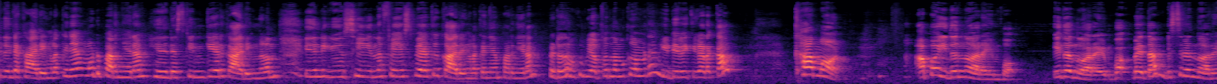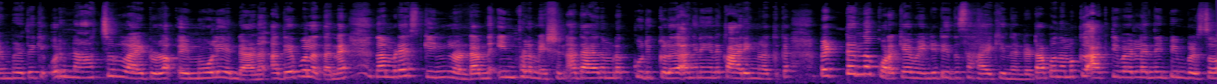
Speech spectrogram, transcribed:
ഇതിന്റെ കാര്യങ്ങളൊക്കെ ഞാൻ അങ്ങോട്ട് പറഞ്ഞുതരാം. ഇതിന്റെ സ്കിൻ കെയർ കാര്യങ്ങളും ഇതിന്റെ യൂസ് ചെയ്യുന്ന ഫേസ് പാക്ക് കാര്യങ്ങളൊക്കെ ഞാൻ പറഞ്ഞുതരാം. പെട്ടെന്ന് നമുക്ക് അപ്പോൾ നമുക്ക് നമ്മുടെ വീഡിയോയിലേക്ക് കിടക്കാം. കമോൺ അപ്പോൾ ഇതെന്ന് പറയുമ്പോൾ ഇതെന്ന് പറയുമ്പോൾ ബദാം ബിസിൻ എന്ന് പറയുമ്പോഴത്തേക്ക് ഒരു നാച്ചുറൽ ആയിട്ടുള്ള എമോളിയന്റ് ആണ്. അതേപോലെ തന്നെ നമ്മുടെ സ്കിന്നിലുണ്ടാകുന്ന ഇൻഫ്ലമേഷൻ അതായത് നമ്മുടെ കുരുക്കൾ അങ്ങനെ ഇങ്ങനെ കാര്യങ്ങളൊക്കെ പെട്ടെന്ന് കുറയ്ക്കാൻ വേണ്ടിയിട്ട് ഇത് സഹായിക്കുന്നുണ്ട് കേട്ടോ അപ്പോൾ നമുക്ക് ആക്റ്റീവായിട്ടുള്ള എന്തെങ്കിലും പിമ്പിൾസോ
